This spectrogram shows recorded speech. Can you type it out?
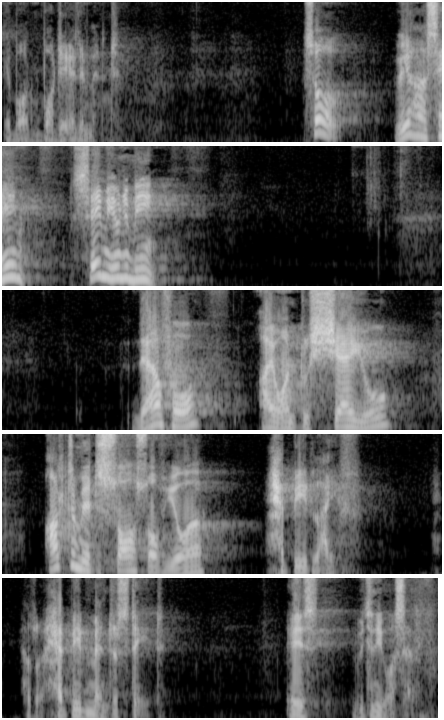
about body element. So we are same, same human being. Therefore, I want to share you ultimate source of your happy life, as a happy mental state, is within yourself.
